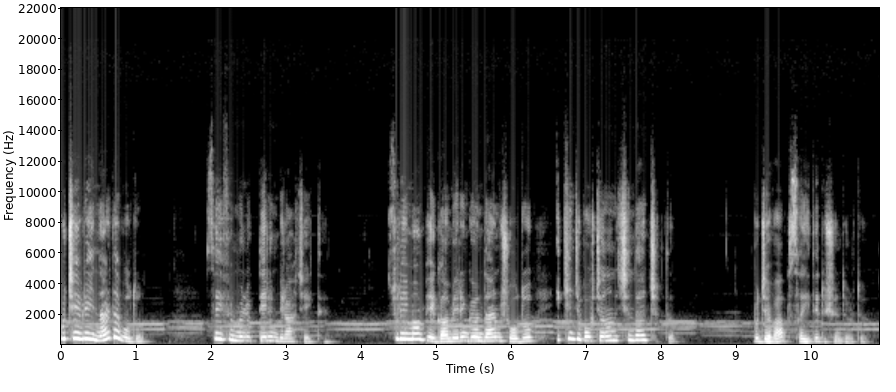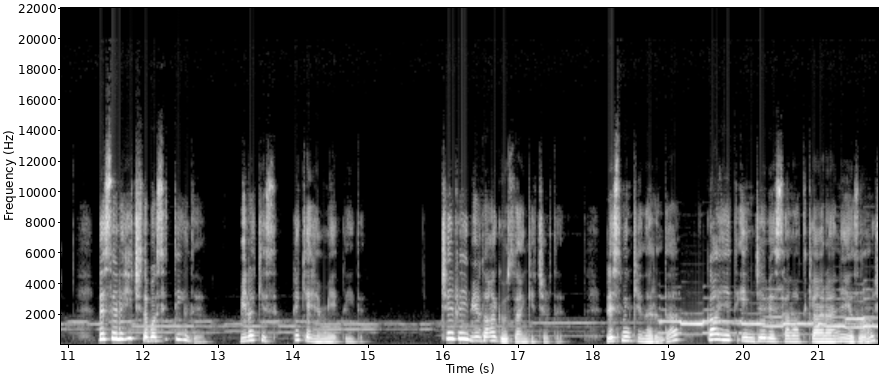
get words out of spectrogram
Bu çevreyi nerede buldun? Seyfül Mülük derin bir ah çekti. Süleyman peygamberin göndermiş olduğu ikinci bohçanın içinden çıktı. Bu cevap Said'i düşündürdü. Mesele hiç de basit değildi. Bilakis pek ehemmiyetliydi. Çevreyi bir daha gözden geçirdi. Resmin kenarında gayet ince ve sanatkarane yazılmış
